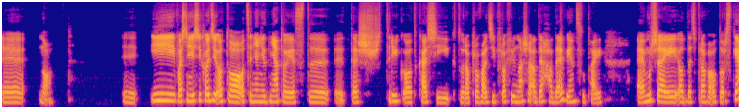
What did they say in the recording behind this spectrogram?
E, no. Y, I właśnie jeśli chodzi o to ocenianie dnia, to jest też trik od Kasi, która prowadzi profil nasze ADHD, więc tutaj e, muszę jej oddać prawa autorskie.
